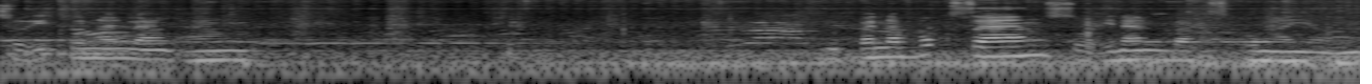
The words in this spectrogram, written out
So ito na lang ang di pa nabuksan. So in-unbox ko ngayon.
